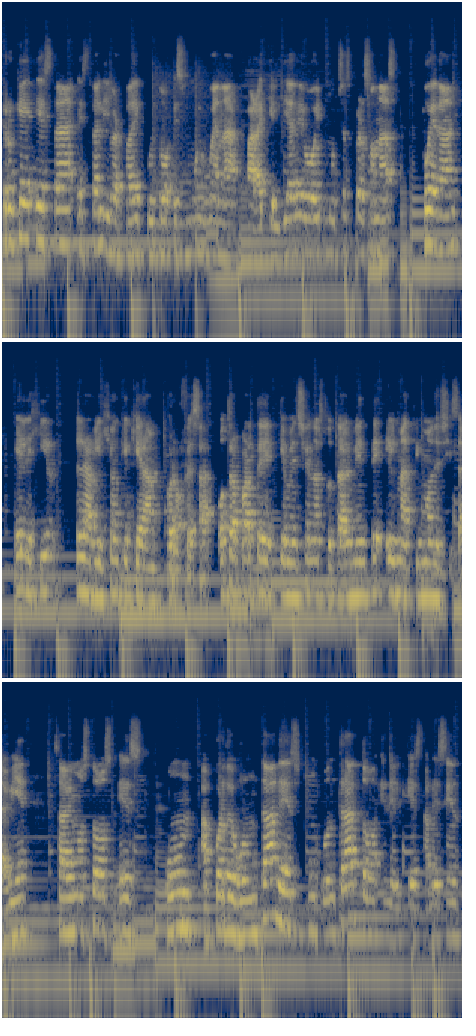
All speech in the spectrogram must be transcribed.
Creo que esta, esta libertad de culto es muy buena para que el día de hoy muchas personas puedan elegir la religión que quieran profesar. Otra parte que mencionas totalmente, el matrimonio, si bien, sabemos todos, es un acuerdo de voluntades, un contrato en el que establecen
